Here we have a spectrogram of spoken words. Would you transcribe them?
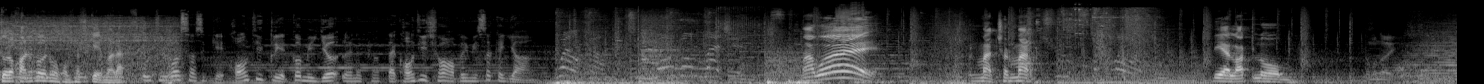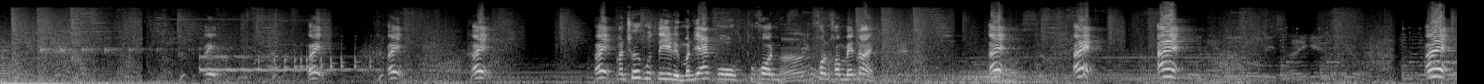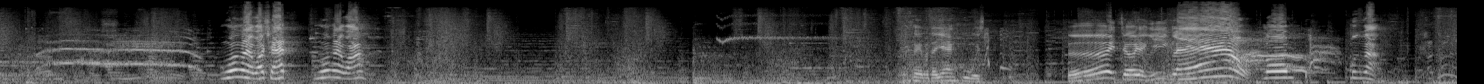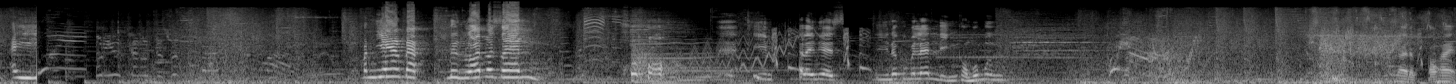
ตัวละครที่เขาเป็นห่วงผมซาสเกะมาแล้วอุจิวะซาสเกะของที่เกลียดก็มีเยอะเลยนะครับ แต่ของที่ชอบไม่มีสักอย่าง Welcome to Mobile Legends! มาเว้ยมันหมัดชนหมัด เดียร์ล็อตโลมเฮ้ยเฮ้ยเฮ้ยเฮ้ยเฮ้ย มันช่วยกูตีหรือมันแยกกู ทุกคน ทุกคนคอมเมนต์หน่อยเฮ้ย ไงวะแชทมึงว่าไงวะเคมันจะแย่งกูเอ้ยเจออย่างนี้อีกแล้วลมมึงอะไอมันแย่งแบบหนึ่งร้อยเปอร์เซ็นต์ทีมอะไรเนี่ยดีนะกูไม่เล่นหลิงของพวกมึงได้เดี๋ยวเขาให้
